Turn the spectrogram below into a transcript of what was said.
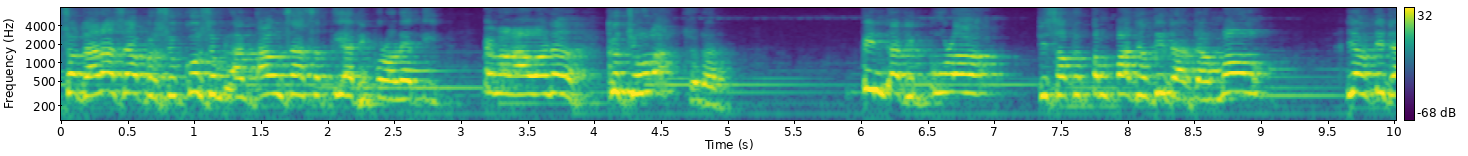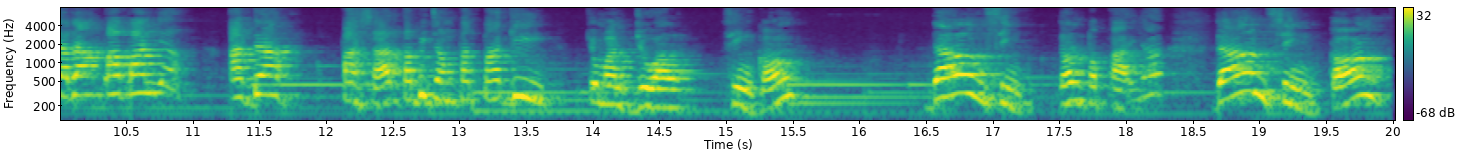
Saudara saya bersyukur 9 tahun saya setia di Pulau Leti. Memang awalnya gejolak saudara. Pindah di pulau di satu tempat yang tidak ada mall, yang tidak ada apa-apanya. Ada pasar tapi jam 4 pagi. Cuman jual singkong, daun sing, daun pepaya, daun singkong,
